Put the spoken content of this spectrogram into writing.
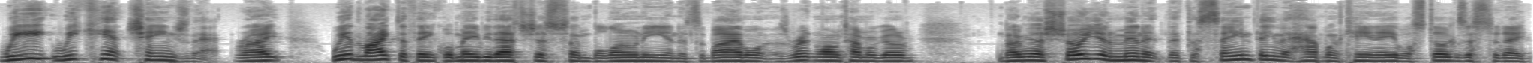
we we can't change that, right? We'd like to think, well, maybe that's just some baloney and it's the Bible and it was written a long time ago. But I'm going to show you in a minute that the same thing that happened with Cain and Abel still exists today.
